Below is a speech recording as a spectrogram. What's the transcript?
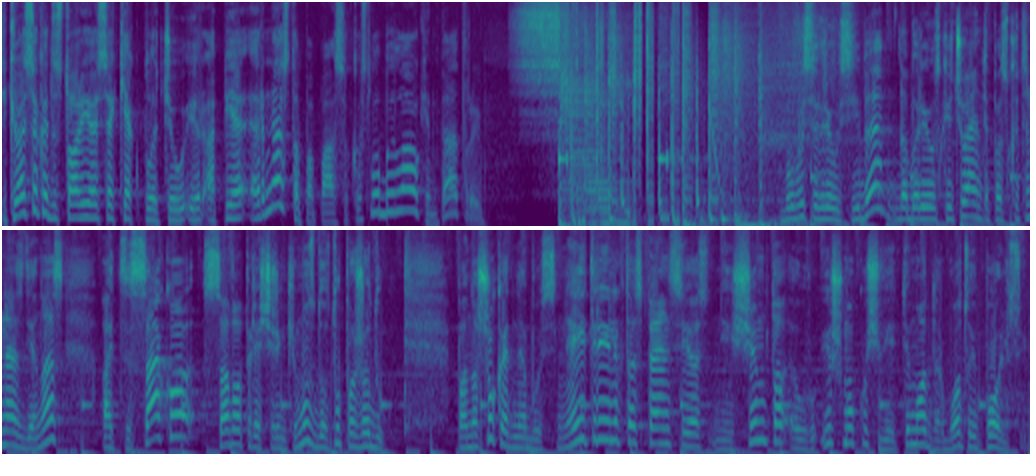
Tikiuosi, kad istorijose kiek plačiau ir apie Ernestą papasakos. Labai laukiam, Petrai. Buvusi vyriausybė, dabar jau skaičiuojanti paskutinės dienas, atsisako savo prieš rinkimus duotų pažadų. Panašu, kad nebus nei 13 pensijos, nei 100 eurų išmokų švietimo darbuotojų polisui.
